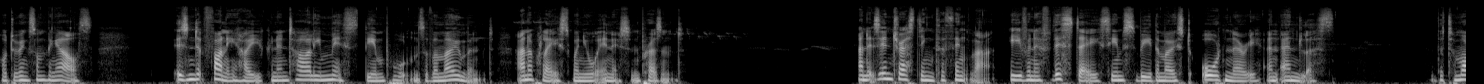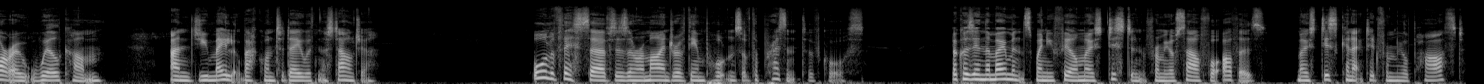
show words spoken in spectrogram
or doing something else. Isn't it funny how you can entirely miss the importance of a moment and a place when you're in it and present? And it's interesting to think that, even if this day seems to be the most ordinary and endless, the tomorrow will come, and you may look back on today with nostalgia. All of this serves as a reminder of the importance of the present, of course. Because in the moments when you feel most distant from yourself or others, most disconnected from your past,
